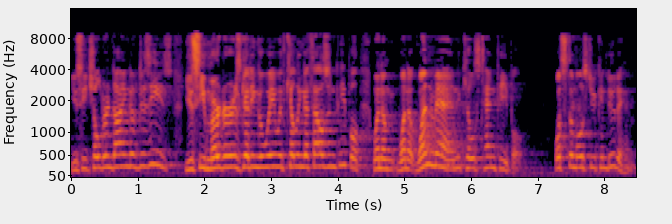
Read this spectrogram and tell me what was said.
You see children dying of disease. You see murderers getting away with killing a thousand people. When, a, when a, one man kills ten people, what's the most you can do to him?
